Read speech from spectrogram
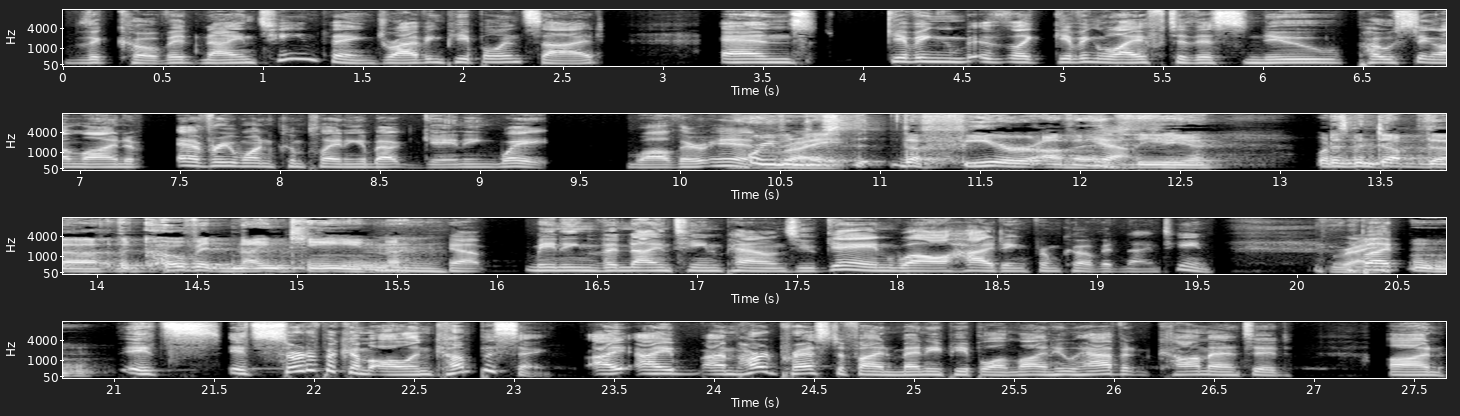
the COVID 19 thing, driving people inside and giving like giving life to this new posting online of everyone complaining about gaining weight while they're in. or even Right. just the fear of it. Yeah. The what has been dubbed the the COVID nineteen. Yeah, meaning the 19 pounds you gain while hiding from COVID 19. Right. But Mhm. it's it's sort of become all encompassing. I, I I'm hard pressed to find many people online who haven't commented on,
